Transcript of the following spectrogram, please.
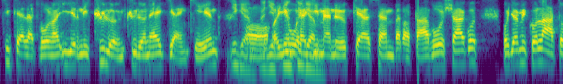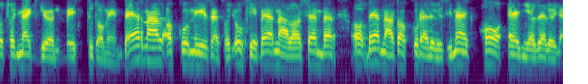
ki kellett volna írni külön-külön egyenként igen, a, a jó hegyi menőkkel szemben a távolságot, hogy amikor látod, hogy megjön, még tudom én, Bernál, akkor nézed, hogy oké, okay, Bernállal szemben, a Bernált akkor előzi meg, ha ennyi az előnye.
